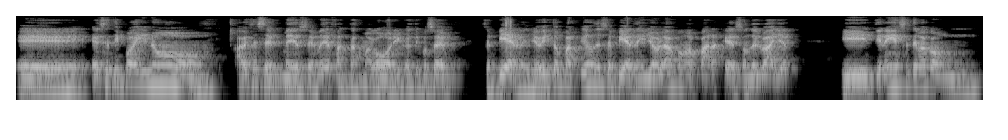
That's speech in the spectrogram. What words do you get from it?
eh, ese tipo ahí no, a veces se medio, se medio fantasmagórico, el tipo se, se pierde. Yo he visto partidos donde se pierden y yo he hablado con apanas que son del Bayern y tienen ese tema con,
